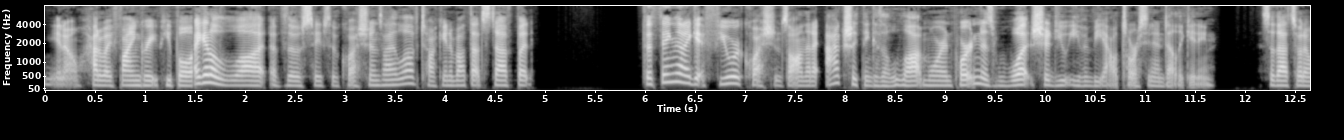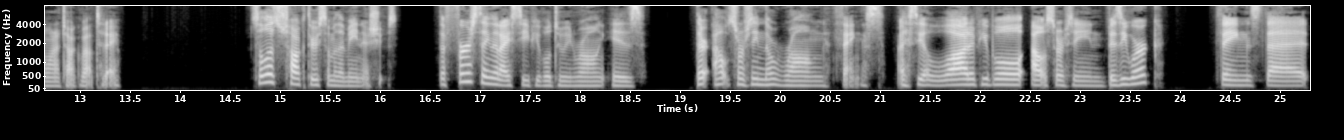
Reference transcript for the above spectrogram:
You know, how do I find great people? I get a lot of those types of questions. I love talking about that stuff, but the thing that I get fewer questions on that I actually think is a lot more important is what should you even be outsourcing and delegating? So that's what I want to talk about today. So let's talk through some of the main issues. The first thing that I see people doing wrong is they're outsourcing the wrong things. I see a lot of people outsourcing busy work, things that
